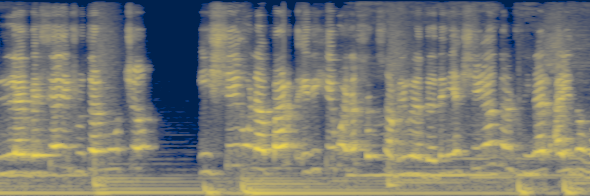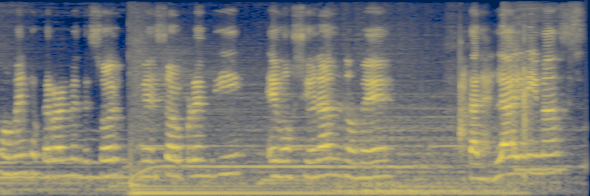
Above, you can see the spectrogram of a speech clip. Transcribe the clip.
la empecé a disfrutar mucho y llega una parte, y dije, bueno, esta es una película entretenida. Llegando al final, hay dos momentos que realmente sol, me sorprendí, emocionándome hasta las lágrimas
